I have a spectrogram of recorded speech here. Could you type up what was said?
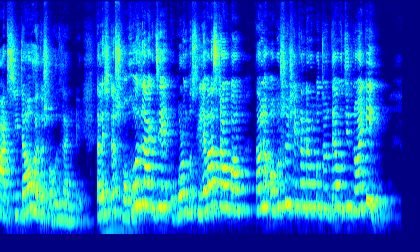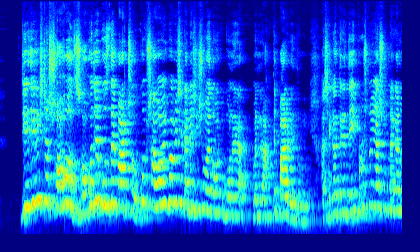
পার্ট সিটাও হয়তো সহজ লাগবে। তাহলে সেটা সহজ লাগছে, উপরন্তু সিলেবাসটাও কম, তাহলে অবশ্যই সেখানটার উপর জোর দেওয়া উচিত নয় কি? যে জিনিসটা সহজ, সহজে বুঝতে পারছ, খুব স্বাভাবিকভাবে সেটা বেশি সময় তোমাকে মনে মানে রাখতে পারবে তুমি। আর সেখান থেকে যেই প্রশ্নই আসুক না কেন,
